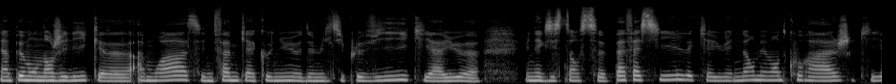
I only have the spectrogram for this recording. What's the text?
un peu mon angélique euh, à moi. C'est une femme qui a connu de multiples vies, qui a eu euh, une existence pas facile, qui a eu énormément de courage, qui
